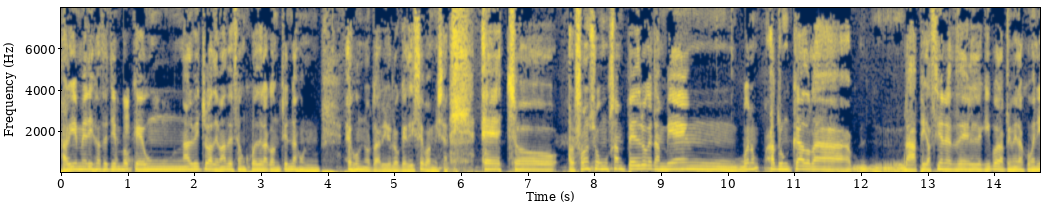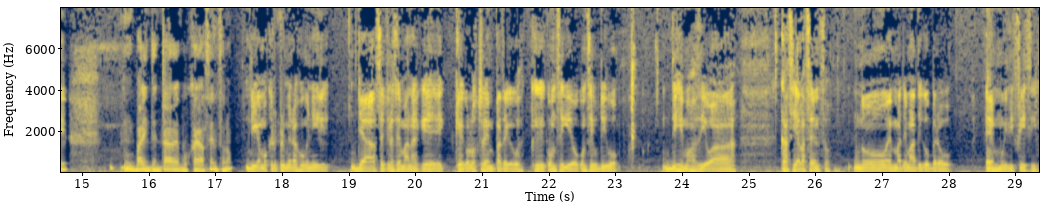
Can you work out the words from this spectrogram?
alguien me dijo hace tiempo que un árbitro, además de ser un juez de la contienda, es un, es un notario, lo que dice va a misa. Esto, Alfonso, un San Pedro que también, bueno, ha truncado la- las aspiraciones del equipo de la primera juvenil para intentar buscar el ascenso, ¿no? digamos que el primera juvenil ya hace tres semanas que, que con los tres empates que, que consiguió consecutivos dijimos adiós a casi al ascenso. No es matemático, pero es muy difícil.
